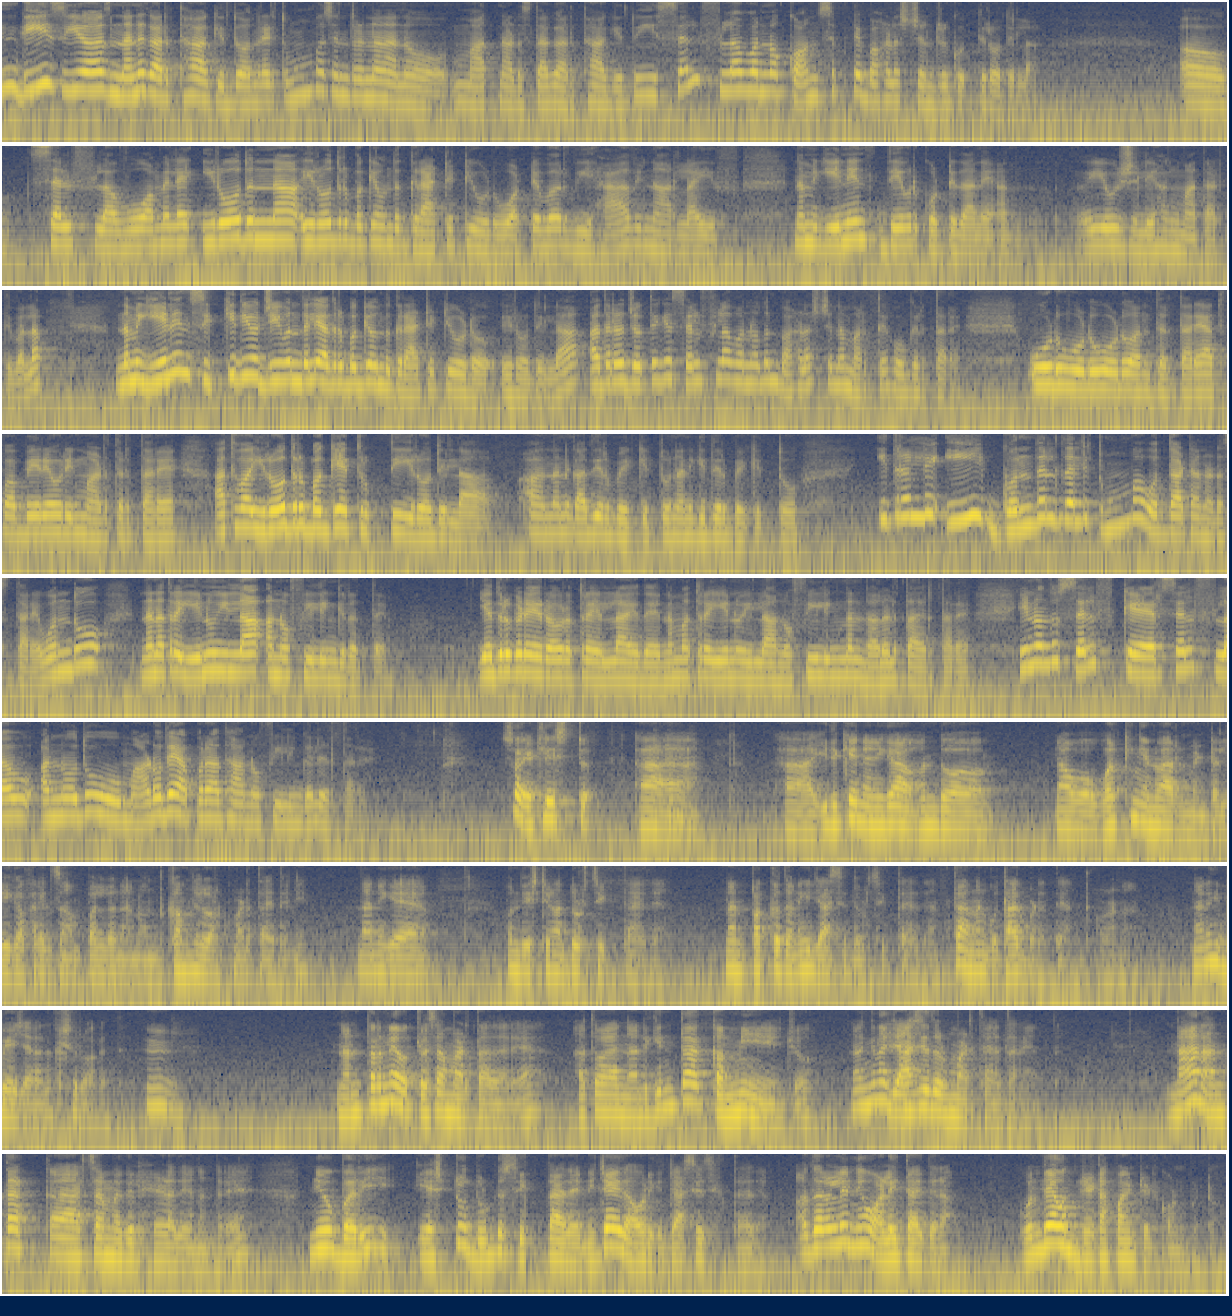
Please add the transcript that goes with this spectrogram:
In these years ನನಗೆ ಅರ್ಥ ಆಗಿದ್ದು, ಅಂದರೆ ತುಂಬ ಜನರನ್ನು ನಾನು ಮಾತನಾಡಿಸಿದಾಗ ಅರ್ಥ ಆಗಿದ್ದು, ಈ ಸೆಲ್ಫ್ ಲವ್ ಅನ್ನೋ ಕಾನ್ಸೆಪ್ಟೇ ಬಹಳಷ್ಟು ಜನರಿಗೆ ಗೊತ್ತಿರೋದಿಲ್ಲ. ಸೆಲ್ಫ್ ಲವ್ ಆಮೇಲೆ ಇರೋದನ್ನು, ಇರೋದ್ರ ಬಗ್ಗೆ ಒಂದು gratitude whatever we have in our life ನಮಗೇನೇನು ದೇವ್ರು ಕೊಟ್ಟಿದ್ದಾನೆ ಯೂಶ್ವಲಿ ಹಂಗೆ ಮಾತಾಡ್ತೀವಲ್ಲ. ನಮಗೆ ಏನೇನು ಸಿಕ್ಕಿದೆಯೋ ಜೀವನದಲ್ಲಿ ಅದ್ರ ಬಗ್ಗೆ ಒಂದು ಗ್ರ್ಯಾಟಿಟ್ಯೂಡ್ ಇರೋದಿಲ್ಲ. ಅದರ ಜೊತೆಗೆ ಸೆಲ್ಫ್ ಲವ್ ಅನ್ನೋದನ್ನು ಬಹಳಷ್ಟು ಜನ ಮರ್ತೆ ಹೋಗಿರ್ತಾರೆ. ಓಡು ಓಡು ಓಡು ಅಂತಿರ್ತಾರೆ, ಅಥವಾ ಬೇರೆಯವ್ರಿಗೆ ಮಾಡ್ತಿರ್ತಾರೆ, ಅಥವಾ ಇರೋದ್ರ ಬಗ್ಗೆ ತೃಪ್ತಿ ಇರೋದಿಲ್ಲ. ನನಗೆ ಅದಿರಬೇಕಿತ್ತು ನನಗಿದಿರಬೇಕಿತ್ತು ಇದರಲ್ಲಿ ಈ ಗೊಂದಲದಲ್ಲಿ ತುಂಬ ಒದ್ದಾಟ ನಡೆಸ್ತಾರೆ. ಒಂದು, ನನ್ನ ಹತ್ರ ಏನೂ ಇಲ್ಲ ಅನ್ನೋ ಫೀಲಿಂಗ್ ಇರುತ್ತೆ. ಎದುರುಗಡೆ ಇರೋರ ಹತ್ರ ಎಲ್ಲ ಇದೆ, ನಮ್ಮ ಹತ್ರ ಏನೂ ಇಲ್ಲ ಅನ್ನೋ ಫೀಲಿಂಗ್ನಲ್ಲಿ ನರಳ್ತಾ ಇರ್ತಾರೆ. ಇನ್ನೊಂದು ಸೆಲ್ಫ್ ಕೇರ್ ಸೆಲ್ಫ್ ಲವ್ ಅನ್ನೋದು ಮಾಡೋದೇ ಅಪರಾಧ ಅನ್ನೋ ಫೀಲಿಂಗಲ್ಲಿ ಇರ್ತಾರೆ. ಸೊ ಅಟ್ಲೀಸ್ಟ್ ಇದಕ್ಕೆ ನನಗೆ ಒಂದು, ನಾವು ವರ್ಕಿಂಗ್ ಎನ್ವೈರನ್ಮೆಂಟಲ್ಲಿ ಈಗ ಫಾರ್ ಎಕ್ಸಾಂಪಲ್ ಒಂದು ಕಂಪ್ನಿಲಿ ವರ್ಕ್ ಮಾಡ್ತಾ ಇದ್ದೀನಿ. ನನಗೆ ಒಂದಿಷ್ಟು ದುಡ್ಡು ಸಿಗ್ತಾ ಇದೆ. ನನ್ನ ಪಕ್ಕದವನಿಗೆ ಜಾಸ್ತಿ ದುಡ್ಡು ಸಿಗ್ತಾ ಇದೆ ಅಂತ ನಂಗೆ ಗೊತ್ತಾಗ್ಬಿಡುತ್ತೆ ಅಂದ್ಕೊಳ್ಳೋಣ. ನನಗೆ ಬೇಜಾರಾಗಕ್ಕೆ ಶುರು ಆಗುತ್ತೆ ನಂತರನೇ ಅವ್ರು ಕೆಲಸ ಮಾಡ್ತಾ ಇದ್ದಾರೆ ಅಥವಾ ನನಗಿಂತ ಕಮ್ಮಿ ಏಜು ನನಗಿಂತ ಜಾಸ್ತಿ ದುಡ್ಡು ಮಾಡ್ತಾ ಇದ್ದಾರೆ ಅಂತ. ನಾನು ಅಂಥ ಸಮಯದಲ್ಲಿ ಹೇಳೋದೇನೆಂದರೆ ನೀವು ಬರೀ ಎಷ್ಟು ದುಡ್ಡು ಸಿಗ್ತಾ ಇದೆ ನಿಜ ಇದೆ ಅವರಿಗೆ ಜಾಸ್ತಿ ಸಿಗ್ತಾ ಇದೆ ಅದರಲ್ಲಿ ನೀವು ಅಳಿತಾ ಇದ್ದೀರಾ? ಒಂದೇ ಒಂದು ಡೇಟಾ ಪಾಯಿಂಟ್ ಇಟ್ಕೊಂಡ್ಬಿಟ್ಟು.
